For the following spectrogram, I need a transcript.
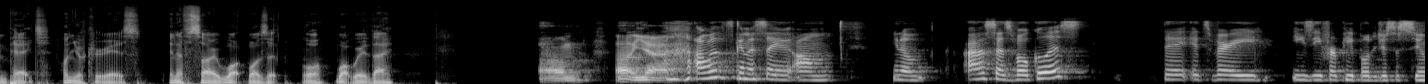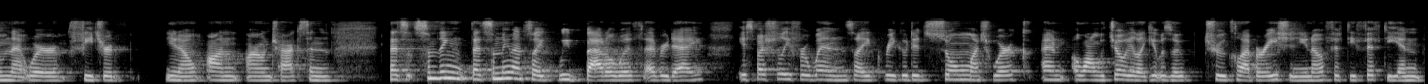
impact on your careers? And if so, what was it or what were they? Um, oh yeah. I was gonna say, um, you know, us as vocalists, they, it's very easy for people to just assume that we're featured, you know, on our own tracks. And that's something that's something that's like we battle with every day especially for Winds. Like rico did so much work and along with joey like it was a true collaboration you know 50-50 and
